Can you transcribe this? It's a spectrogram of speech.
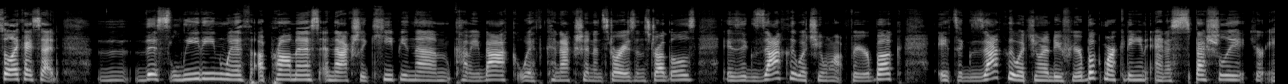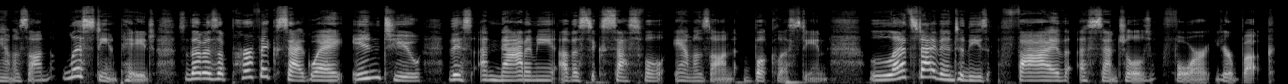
So, like I said, th- this leading with a promise and actually keeping them coming back with connection and stories and struggles is exactly what you want for your book. It's exactly what you want to do for your book marketing and especially your Amazon listing page. So, that is a perfect segue into this anatomy of a successful Amazon book listing. Let's dive into these five essentials for your book.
